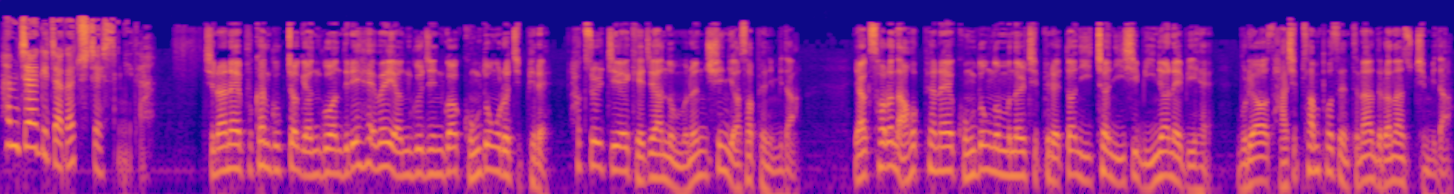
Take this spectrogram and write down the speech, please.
함지아 기자가 취재했습니다. 지난해 북한 국적 연구원들이 해외 연구진과 공동으로 집필해 학술지에 게재한 논문은 56편입니다. 약 39편의 공동 논문을 집필했던 2022년에 비해 무려 43%나 늘어난 수치입니다.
